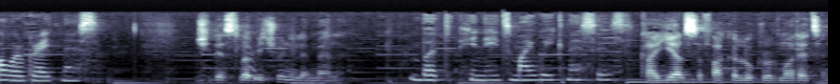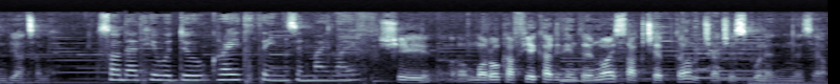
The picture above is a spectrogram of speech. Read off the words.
our greatness, ci de slăbiciunile mele, but He needs my weaknesses ca El să facă lucruri mărețe în viața mea. so that He would do great things in my life. Și uh, mă rog ca fiecare dintre noi să acceptăm ceea ce spune Dumnezeu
